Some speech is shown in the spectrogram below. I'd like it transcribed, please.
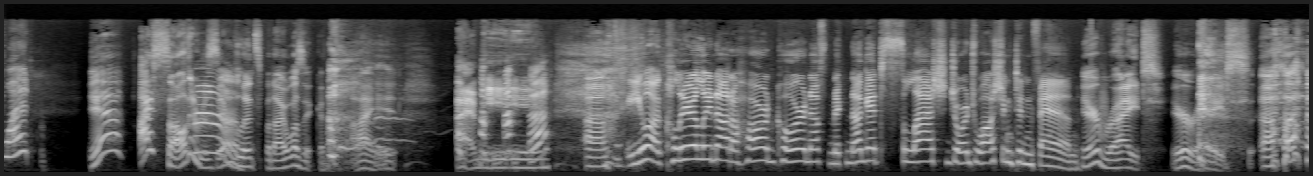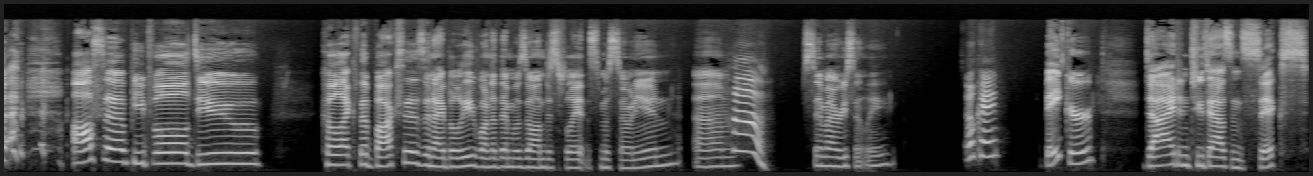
What? Yeah, I saw the Huh. resemblance, but I wasn't going to buy it. I mean, uh, You are clearly not a hardcore enough McNugget slash George Washington fan. You're right. You're right. Uh, also, people do collect the boxes, and I believe one of them was on display at the Smithsonian um, Huh. semi recently. Okay. Baker died in 2006.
